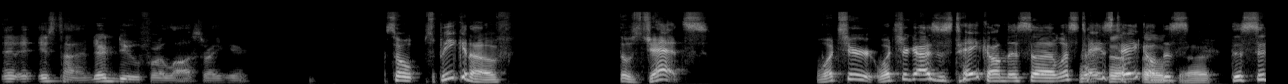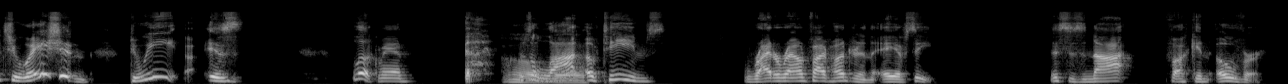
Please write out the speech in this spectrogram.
it, it, it's time. They're due for a loss right here. So speaking of those Jets, what's your what's your guys' take on this? Uh, what's Tay's take on Oh, this God. this situation? Do we is look, man? There's a Oh, lot man. of teams right around 500 in the AFC. This is not fucking over.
